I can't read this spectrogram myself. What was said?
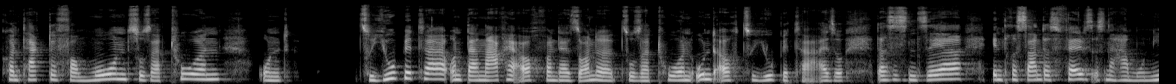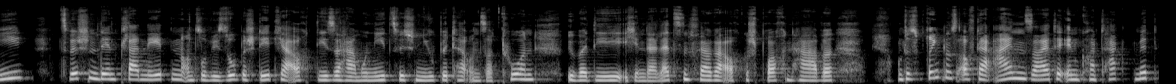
Kontakte vom Mond zu Saturn und zu Jupiter und dann nachher auch von der Sonne zu Saturn und auch zu Jupiter. Also das ist ein sehr interessantes Feld. Es ist eine Harmonie zwischen den Planeten und sowieso besteht ja auch diese Harmonie zwischen Jupiter und Saturn, über die ich in der letzten Folge auch gesprochen habe. Und es bringt uns auf der einen Seite in Kontakt mit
